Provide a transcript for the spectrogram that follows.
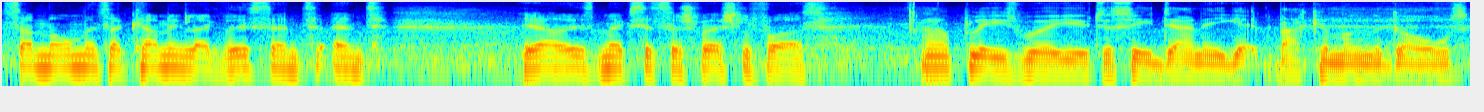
some moments are coming like this, and and yeah, this makes it so special for us. How pleased were you to see Danny get back among the goals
